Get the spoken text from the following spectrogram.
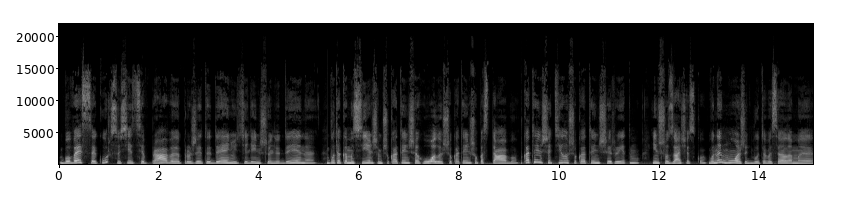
Бо весь цей курс, усі ці вправи, прожити день у тілі іншої людини, бути кимось іншим, шукати інший голос, шукати іншу поставу, шукати інше тіло, шукати інший ритм, іншу зачіску. Вони можуть бути веселими,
